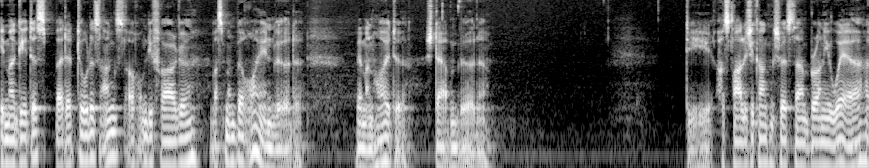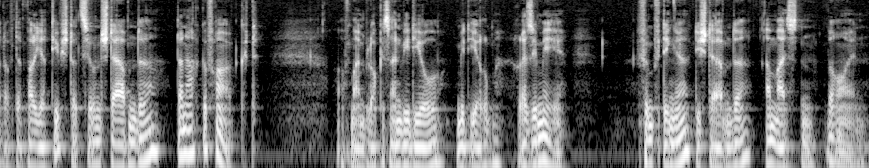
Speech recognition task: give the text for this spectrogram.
Immer geht es bei der Todesangst auch um die Frage, was man bereuen würde, wenn man heute sterben würde. Die australische Krankenschwester Bronnie Ware hat auf der Palliativstation Sterbende danach gefragt. Auf meinem Blog ist ein Video mit ihrem Resümee. Fünf Dinge, die Sterbende am meisten bereuen.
